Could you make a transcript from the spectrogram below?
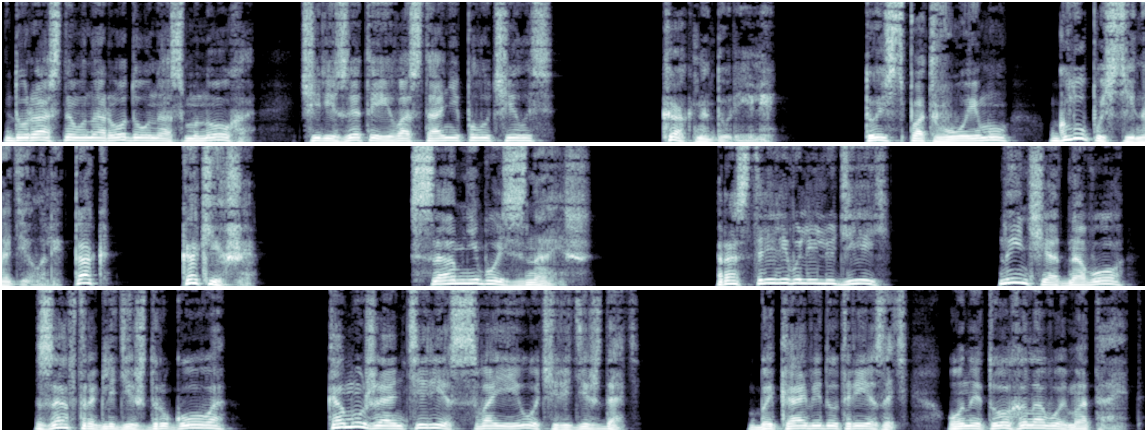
Дурасного народа у нас много, через это и восстание получилось. Как надурили? То есть, по-твоему, глупостей наделали, так? Каких же? Сам, небось, знаешь. Расстреливали людей. Нынче одного, завтра, глядишь, другого. Кому же интерес своей очереди ждать? Быка ведут резать, он и то головой мотает.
